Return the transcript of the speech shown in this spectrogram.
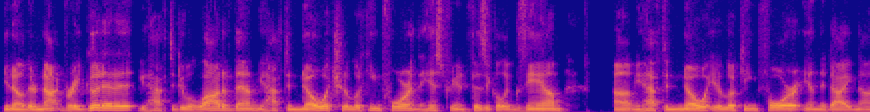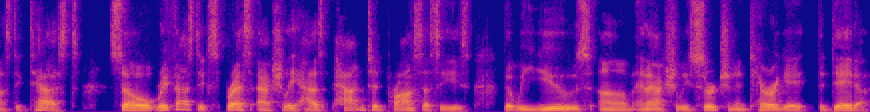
you know, they're not very good at it. You have to do a lot of them. You have to know what you're looking for in the history and physical exam. Um, you have to know what you're looking for in the diagnostic tests. So RateFast Express actually has patented processes that we use um, and actually search and interrogate the data.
